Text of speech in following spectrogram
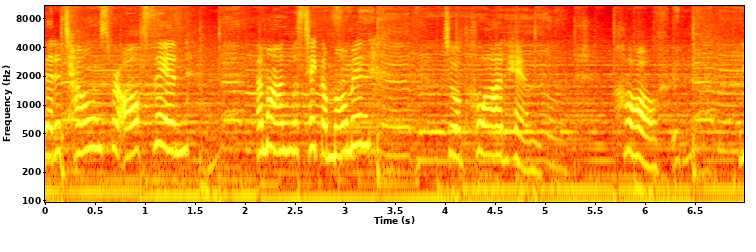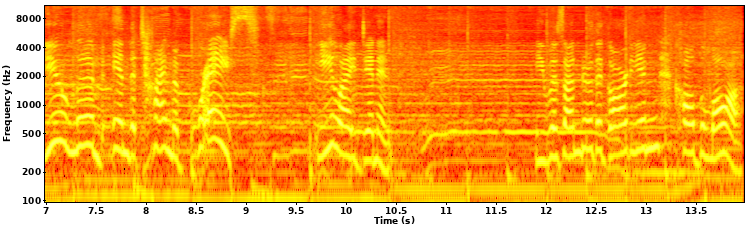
that atones for all sin. Come on, let's take a moment to applaud him. Paul, you live in the time of grace. Eli didn't. He was under the guardian called the law.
